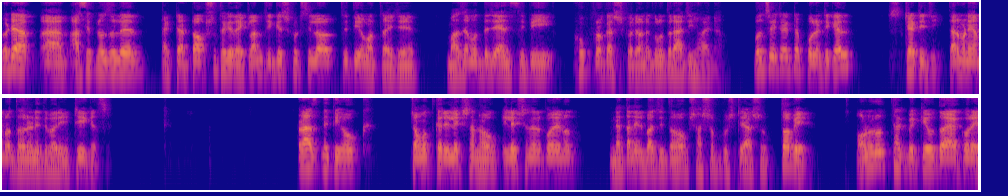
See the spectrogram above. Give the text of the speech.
আহ, আসিফ নজরুলের একটা টক শো থেকে দেখলাম জিজ্ঞেস করছিল তৃতীয় মাত্রায় যে মাঝে মধ্যে যে এনসিপি খুব প্রকাশ করে অনেকগুলো তো রাজি হয় না। বলছে এটা একটা পলিটিক্যাল স্ট্র্যাটেজি তার মানে আমরা ধরে নিতে পারি ঠিক আছে। রাজনীতি হোক চমৎকার ইলেকশন হোক ইলেকশনের পরে নেতা নির্বাচিত হোক, শাসক গোষ্ঠী আসুক। তবে অনুরোধ থাকবে, কেউ দয়া করে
